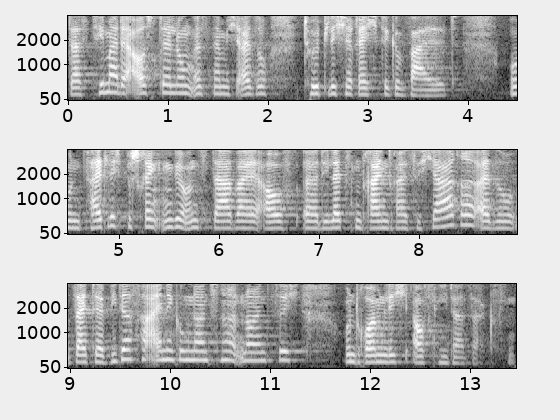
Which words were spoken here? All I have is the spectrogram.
Das Thema der Ausstellung ist nämlich also tödliche rechte Gewalt. Und zeitlich beschränken wir uns dabei auf äh, die letzten 33 Jahre, also seit der Wiedervereinigung 1990 und räumlich auf Niedersachsen.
